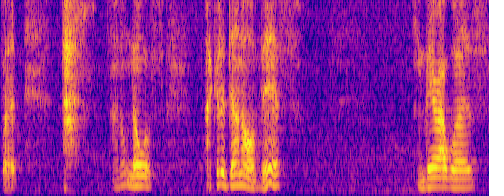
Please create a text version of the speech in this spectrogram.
but I don't know if I could have done all this. And there I was,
